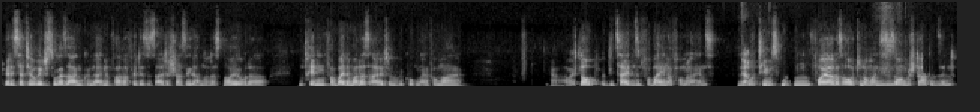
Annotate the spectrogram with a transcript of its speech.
Du hättest ja theoretisch sogar sagen können, der eine Fahrer fährt jetzt das alte Chassis, der andere das neue oder im Training fahren beide mal das alte und wir gucken einfach mal. Ja, aber ich glaube, die Zeiten sind vorbei in der Formel 1, ja. wo Teams mit einem Vorjahresauto nochmal in die Saison gestartet sind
